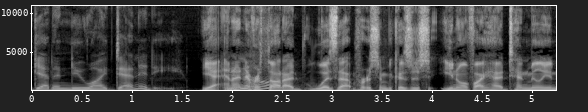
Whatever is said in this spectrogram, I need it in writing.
get a new identity. Yeah, and I never thought I was that person because there's, you know, if I had $10 million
